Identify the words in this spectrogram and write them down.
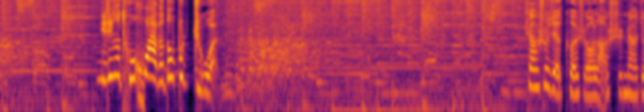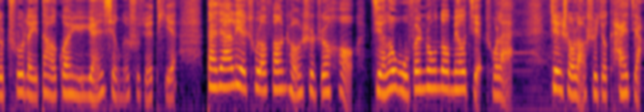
你这个图画的都不准。上数学课时候，老师呢就出了一道关于圆形的数学题，大家列出了方程式之后，解了五分钟都没有解出来。这时候老师就开讲：“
